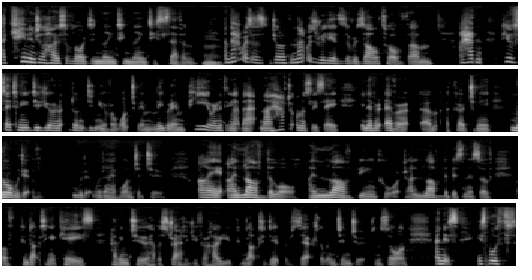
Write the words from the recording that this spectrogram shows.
I came into the House of Lords in 1997, mm. and that was as Jonathan. That was really as a result of um, I hadn't. People said to me, "Did you ever, don't didn't you ever want to be a Labour MP or anything like that?" And I have to honestly say, it never ever um, occurred to me, nor would it have, would would I have wanted to. I, I loved the law. I loved being in court. I loved the business of, of conducting a case, having to have a strategy for how you conducted it, the research that went into it, and so on. And it's it's both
